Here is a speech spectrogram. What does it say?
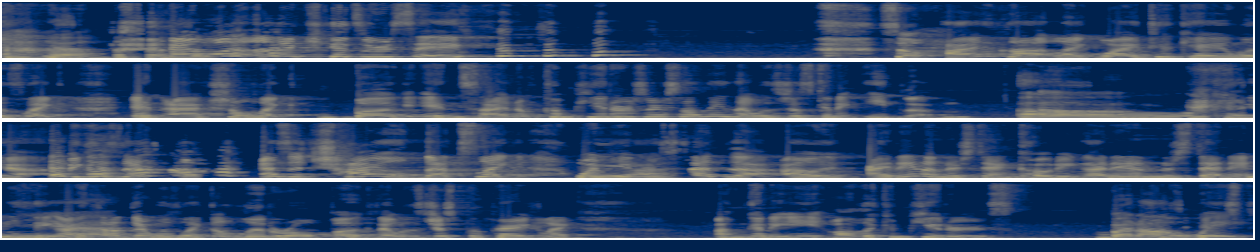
Yeah. and what other kids were saying. So I thought like Y2K was like an actual like bug inside of computers or something that was just gonna eat them. Oh, oh okay. Yeah, because that's how, as a child, that's like when yeah. people said that, I I didn't understand coding. I didn't understand anything. Yeah. I thought there was like a literal bug that was just preparing like I'm gonna eat all the computers. But I'll wait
